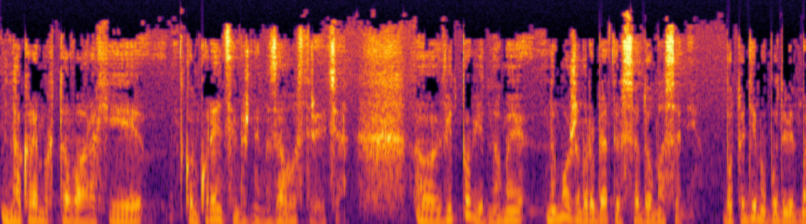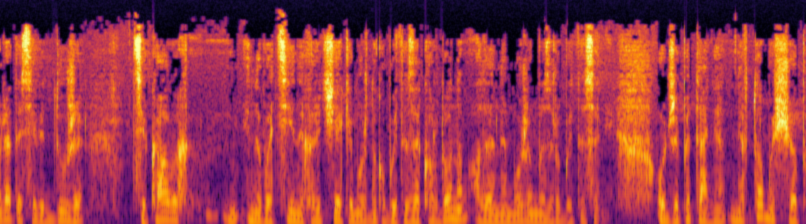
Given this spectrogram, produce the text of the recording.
на окремих товарах, і конкуренція між ними загострюється. Е, Відповідно, ми не можемо робити все вдома самі. Бо тоді ми будемо відмовлятися від дуже цікавих інноваційних речей, які можна купити за кордоном, але не можемо зробити самі. Отже, питання не в тому, щоб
